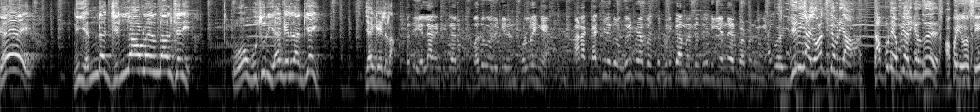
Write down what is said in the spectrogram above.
டேய் நீ எந்த ஜில்லாவுல இருந்தாலும் சரி ஓ உசுறு என் கையில தான் டேய் என் கையில தான். எல்லா கட்சிக்காரும் ஒழிக்கிறதுன்னு சொல்றீங்க. ஆனா கட்சியில இருக்கிற உறுப்பினர் பரிசு குடிக்காம இருக்கிறதுக்கு நீங்க என்ன ஏற்பாடு பண்ணுவீங்க? இரியா யோசிக்க அப்படியா? தப்புன்னு எப்படி அடிக்கிறது? அப்ப யோசி.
